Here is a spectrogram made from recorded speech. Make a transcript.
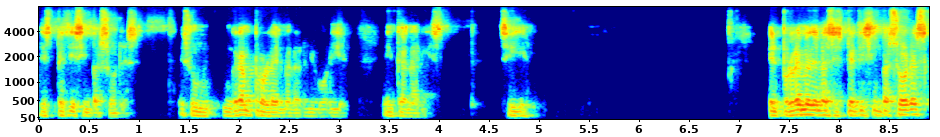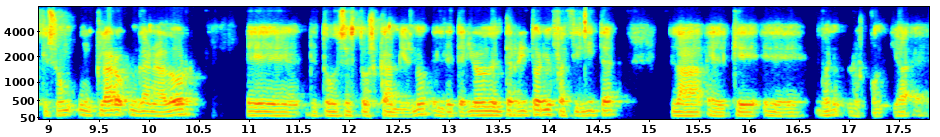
especies invasoras. Es un, un, gran problema la herbivoría en Canarias. Sigue. El problema de las especies invasoras que son un claro ganador eh, de todos estos cambios. ¿no? El deterioro del territorio facilita el que, eh, bueno, eh,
